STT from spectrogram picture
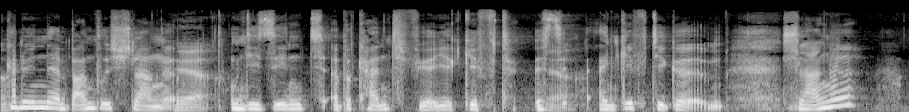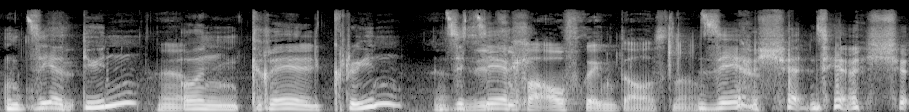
grüne Bambusschlange. Ja. Und die sind äh, bekannt für ihr Gift. Es ist Ja. eine giftige Schlange und sehr dünn Ja. und grellgrün. Sie Sieht sieht sehr, super aufregend aus. Ne? sehr schön, sehr schön,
